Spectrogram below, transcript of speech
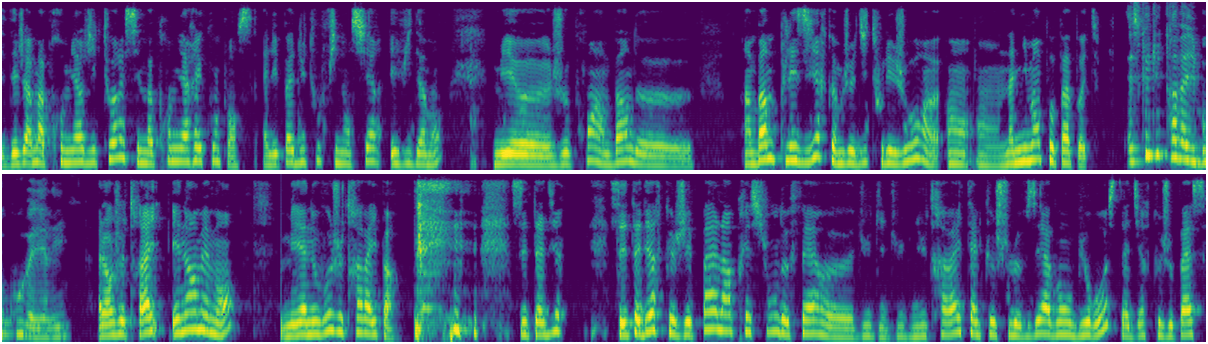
déjà ma première victoire et c'est ma première récompense. Elle n'est pas du tout financière, évidemment, mais euh, je prends un bain de un bain de plaisir, comme je dis tous les jours, en, en animant Popapote. Est-ce que tu travailles beaucoup, Valérie? Alors, je travaille énormément, mais à nouveau, je travaille pas. C'est-à-dire c'est-à-dire que j'ai pas l'impression de faire euh, du, travail tel que je le faisais avant au bureau, c'est-à-dire que je passe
